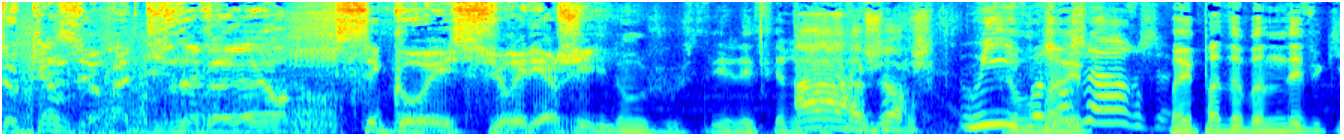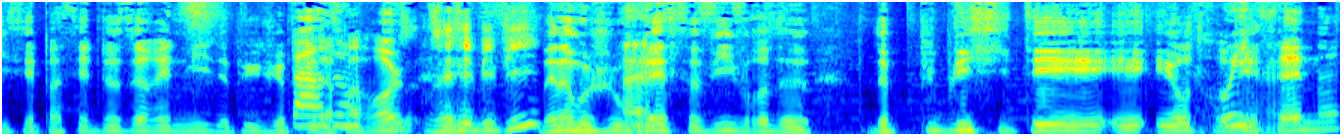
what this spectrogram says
De 15h à 19h, c'est Coé sur Énergie. Dis donc, je vous ai laissé Ah, réfléchir. Georges, Oui, Vous bonjour m'avez- Georges. Vous m'avez pas demandé vu qu'il s'est passé deux heures et demie depuis que j'ai pris la Pardon. parole. vous avez fait pipi? Mais non, mais je vous Ouais. laisse vivre de, de publicité et, et autres Oui. mécènes.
